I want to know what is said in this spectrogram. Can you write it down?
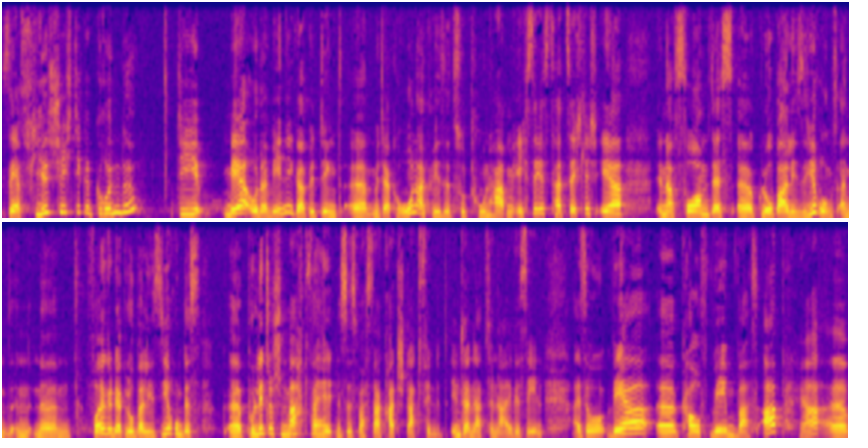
sehr vielschichtige Gründe, die mehr oder weniger bedingt äh, mit der Corona-Krise zu tun haben. Ich sehe es tatsächlich eher in der Form des äh, Globalisierungs, eine Folge der Globalisierung des äh, politischen Machtverhältnisses, was da gerade stattfindet, international gesehen. Also wer äh, kauft wem was ab? Ja, äh,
